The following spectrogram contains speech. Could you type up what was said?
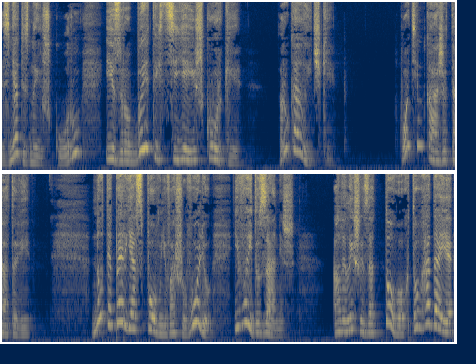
зняти з неї шкуру і зробити з цієї шкурки рукавички. Потім каже татові, ну, тепер я сповню вашу волю і вийду заміж, але лише за того, хто вгадає,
